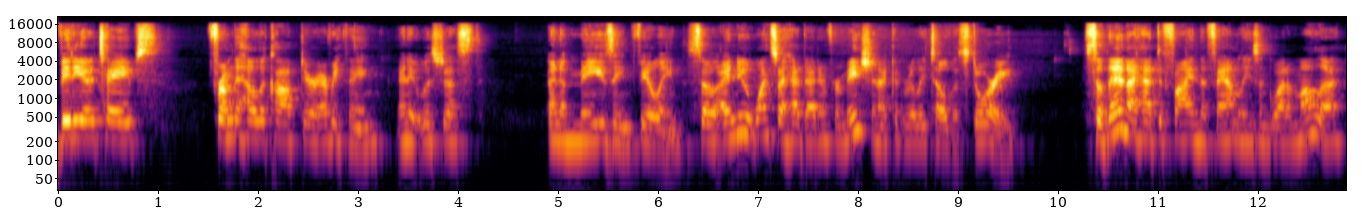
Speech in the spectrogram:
videotapes from the helicopter, everything, and it was just an amazing feeling. So I knew once I had that information, I could really tell the story. So then I had to find the families in Guatemala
